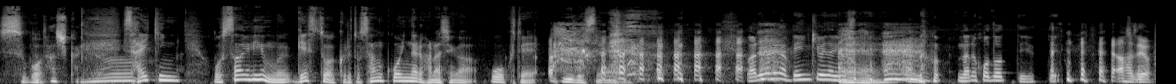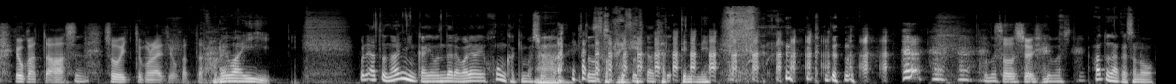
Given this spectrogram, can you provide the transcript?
すごい。確かに最近、おっさん FM ゲストが来ると参考になる話が多くていいですね。我々が勉強になりますね。えー、あの、なるほどって言って。あ、でも、よかった。そう言ってもらえてよかったこれはいい。これあと何人か呼んだら我々本書きましょうか。人のそれ勝手にね。そうしよう。あとなんかその、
